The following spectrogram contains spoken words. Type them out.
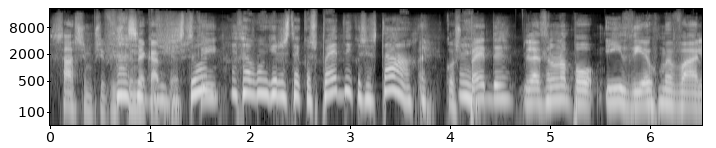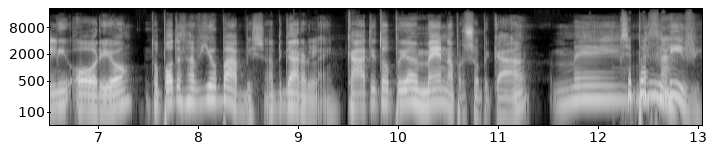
θα συμψηφιστούν κάποια συμψηφιστούν, στιγμή. ε, θα βγουν γύρω στα 25-27. 25. Δηλαδή θέλω να πω, ήδη έχουμε βάλει όριο το πότε θα βγει ο Μπάμπης από την Κάρολαϊν. Κάτι το οποίο εμένα προσωπικά με, με Ξεπερνά. θλίβει.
